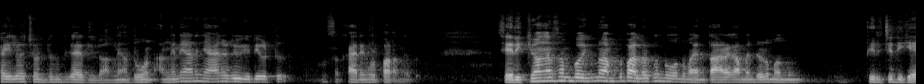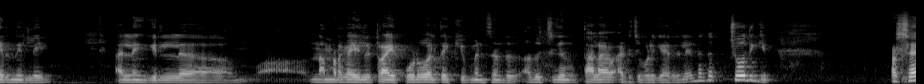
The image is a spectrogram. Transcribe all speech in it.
കയ്യിൽ വെച്ചുകൊണ്ടിരുന്നിട്ട് കാര്യമില്ലല്ലോ. അങ്ങനെ അതുകൊണ്ട് അങ്ങനെയാണ് ഞാനൊരു വീഡിയോ ഇട്ട് കാര്യങ്ങൾ പറഞ്ഞത്. ശരിക്കും അങ്ങനെ സംഭവിക്കുമ്പോൾ നമുക്ക് പലർക്കും തോന്നും അതിന് താഴെ കമന്റുകളും വന്നു തിരിച്ചടിക്കായിരുന്നില്ലേ? അല്ലെങ്കിൽ നമ്മുടെ കയ്യിൽ ട്രൈപോഡ് പോലത്തെ എക്യുപ്മെന്റ്സ് ഉണ്ട് അത് വെച്ച് തല അടിച്ച് പൊളിക്കായിരുന്നില്ലേ? എന്നൊക്കെ ചോദിക്കും. പക്ഷേ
